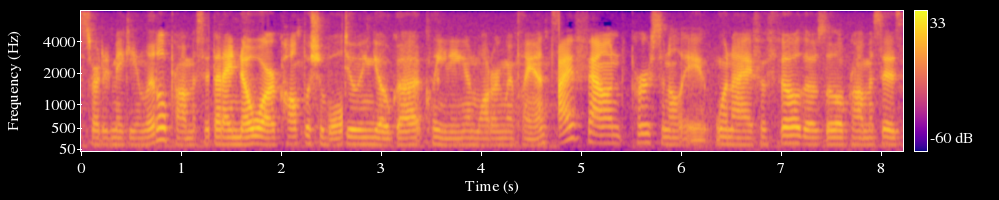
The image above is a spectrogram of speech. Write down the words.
started making little promises that I know are accomplishable, doing yoga, cleaning, and watering my plants. I've found personally, when I fulfill those little promises,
